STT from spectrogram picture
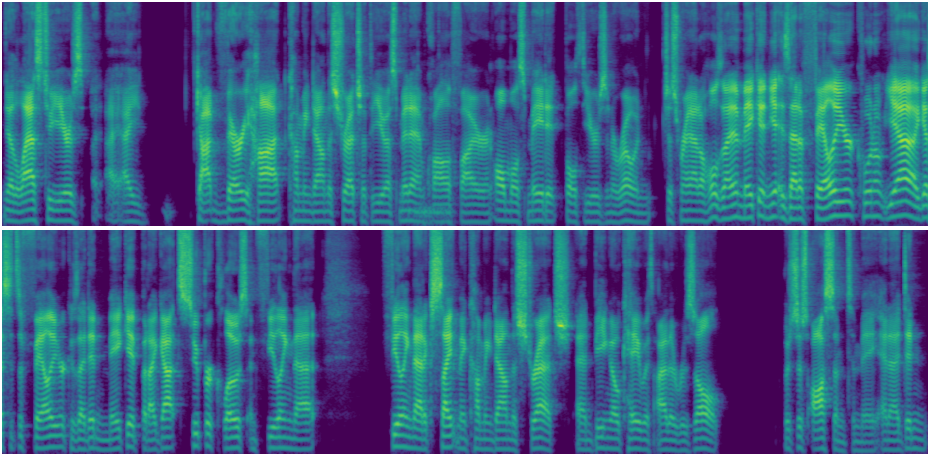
you know the last two years, I, I got very hot coming down the stretch at the US Mid Am mm-hmm. qualifier and almost made it both years in a row and just ran out of holes. I didn't make it. And yeah, is that a failure? Quote unquote. Yeah, I guess it's a failure because I didn't make it, but I got super close and feeling that feeling that excitement coming down the stretch and being okay with either result was just awesome to me. And I didn't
